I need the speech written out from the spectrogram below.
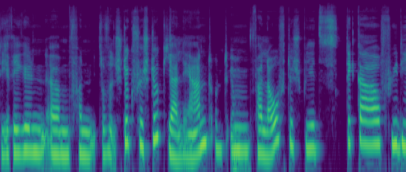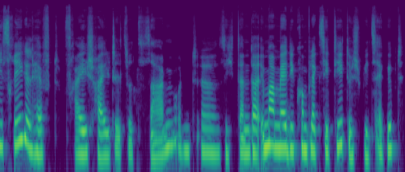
die Regeln ähm, von so Stück für Stück ja lernt und im Mhm. Verlauf des Spiels Sticker für dieses Regelheft freischaltet sozusagen und äh, sich dann da immer mehr die Komplexität des Spiels ergibt.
